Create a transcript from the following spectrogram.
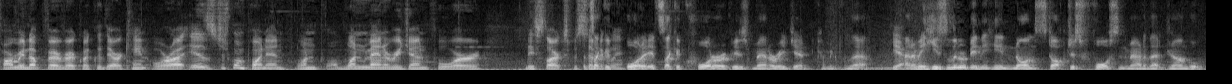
farming it up very very quickly. The Arcane Aura is just one point in, one one mana regen for the Slark specifically. It's like a quarter. It's like a quarter of his mana regen coming from that. Yeah. And I mean, he's literally been here non-stop, just forcing them out of that jungle.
